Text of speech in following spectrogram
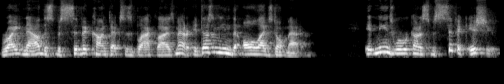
Right now, the specific context is Black Lives Matter. It doesn't mean that all lives don't matter. It means we're working on a specific issue.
